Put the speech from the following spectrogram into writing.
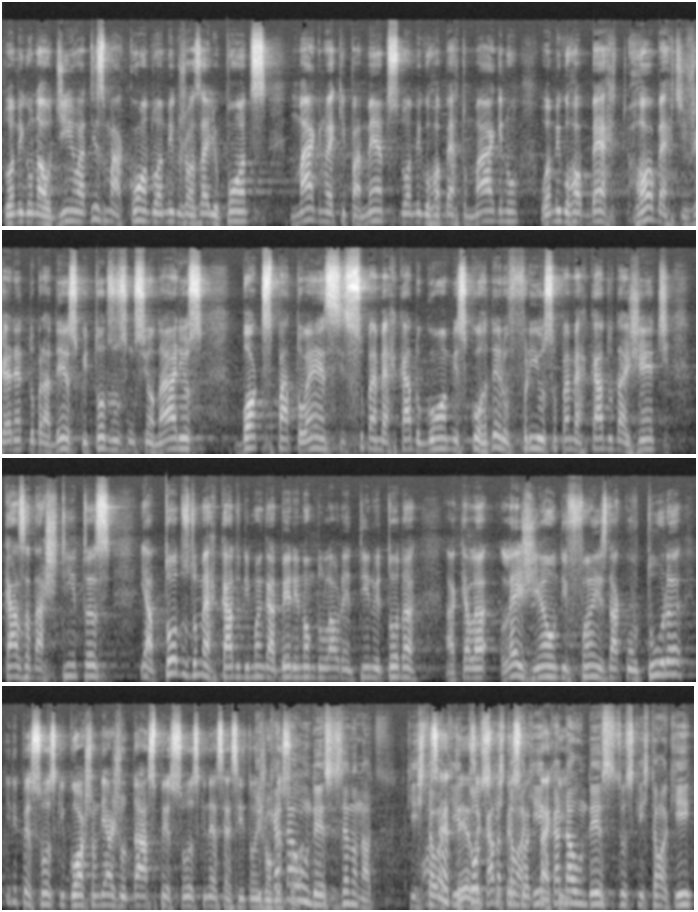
do amigo Naldinho, a Dismacon, do amigo Josélio Pontes, Magno Equipamentos, do amigo Roberto Magno, o amigo Robert, Robert, gerente do Bradesco e todos os funcionários, Box Patoense, Supermercado Gomes, Cordeiro Frio, Supermercado da Gente, Casa das Tintas e a todos do mercado de Mangabeira, em nome do Laurentino e toda aquela legião de fãs da cultura e de pessoas que gostam de ajudar as pessoas que necessitam em João Pessoa. um desses, né, Donato? Que estão certeza, aqui, todos que estão aqui, tá aqui. cada um desses dos que estão aqui.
